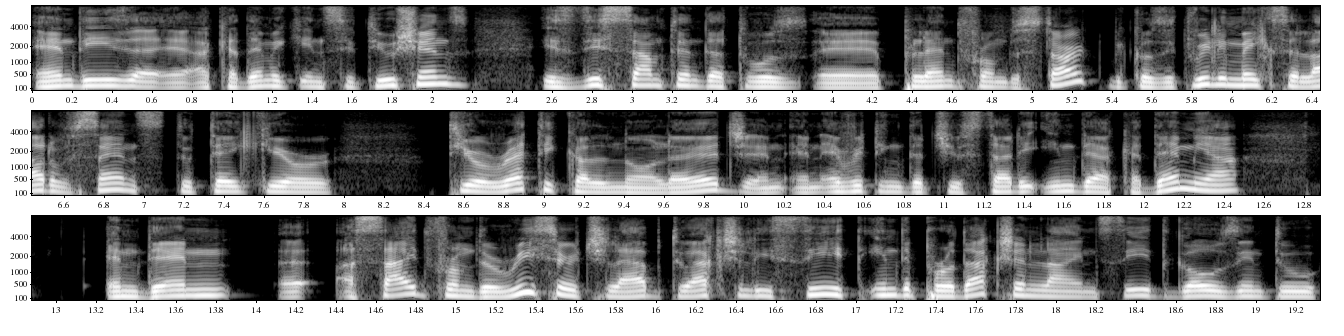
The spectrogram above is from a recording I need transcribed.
and these uh, academic institutions is this something that was uh, planned from the start? Because it really makes a lot of sense to take your theoretical knowledge and and everything that you study in the academia and then uh, aside from the research lab to actually see it in the production line see it goes into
